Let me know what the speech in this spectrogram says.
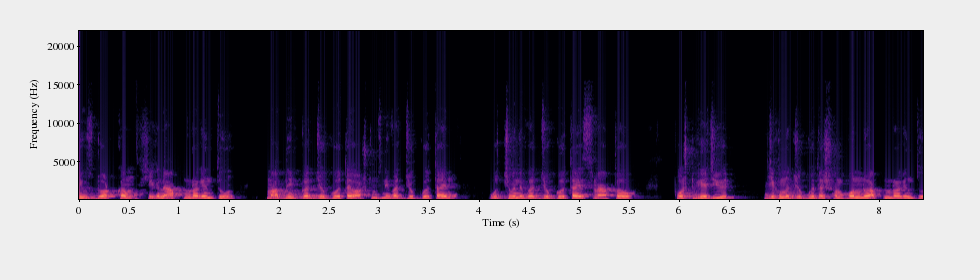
news dot com সেখানে আপনারা কিন্তু মাধ্যমিক পাস যোগ্যতায়, অষ্টম শ্রেণি পাস যোগ্যতায়, উচ্চ মাধ্যমিক পাস যোগ্যতায়, স্নাতক পোস্ট গ্রাজুয়েট যে কোনো যোগ্যতা সম্পন্ন আপনারা কিন্তু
